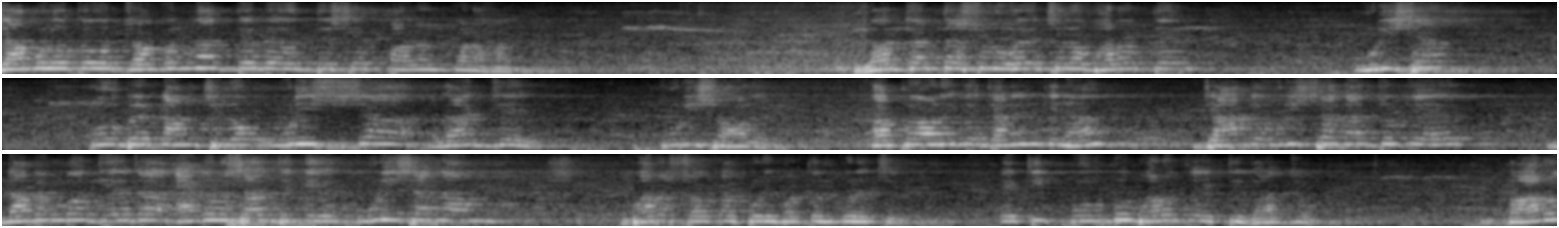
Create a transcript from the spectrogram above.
যা মূলত জগন্নাথ দেবের উদ্দেশ্যে পালন করা হয়। রথযাত্রা শুরু হয়েছিল ভারতের উড়িষ্যা। পূর্বের নাম ছিল উড়িষ্যা রাজ্যের পুরী শহরে। আপনারা অনেকে জানেন কি না যে আগে উড়িষ্যা রাজ্যকে নভেম্বর দুই হাজার সাল থেকে উড়িষ্যা নাম ভারত সরকার পরিবর্তন করেছে। এটি পূর্ব ভারতের একটি রাজ্য। বারো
